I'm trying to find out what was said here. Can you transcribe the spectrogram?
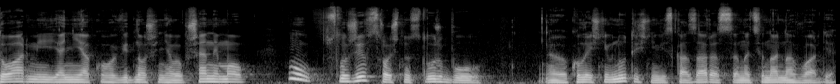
До армії я ніякого відношення взагалі не мав. Ну, служив срочну службу, е, колишні внутрішні війська, зараз Національна гвардія.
